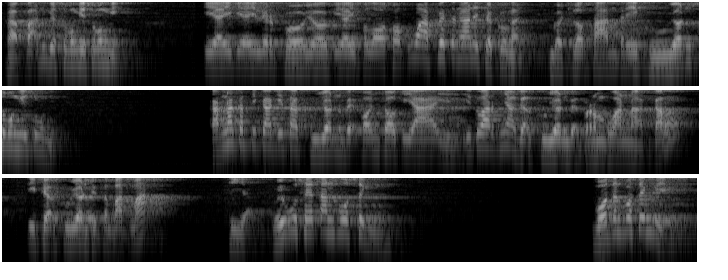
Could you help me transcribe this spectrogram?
bapak niku sewengi-sewengi. Kiai-kiai Lirboyo, Kiai Pelosok, wabe senengane jagongan. jelok santri, guyon, suwengi-suwengi. Karena ketika kita guyon mbek konco kiai, itu artinya agak guyon mbek perempuan nakal, tidak guyon di tempat mak siap. Wiku setan pusing. Buatan pusing piye?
